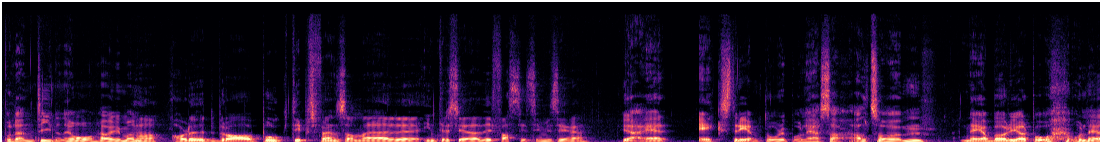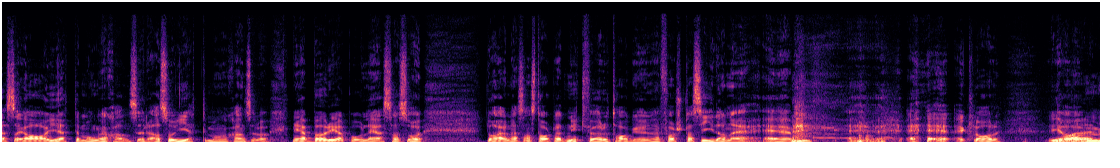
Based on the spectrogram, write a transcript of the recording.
på den tiden. Ja, jajamän. Ja. Har du ett bra boktips för en som är eh, intresserad i fastighetsinvesteringar? Jag är extremt dålig på att läsa. Alltså, mm, när jag börjar på att läsa, jag har jättemånga chanser. Alltså jättemånga chanser. Och när jag börjar på att läsa så då har jag nästan startat ett nytt företag när första sidan är, är, är, är klar. Du, Jag, bara, mm,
